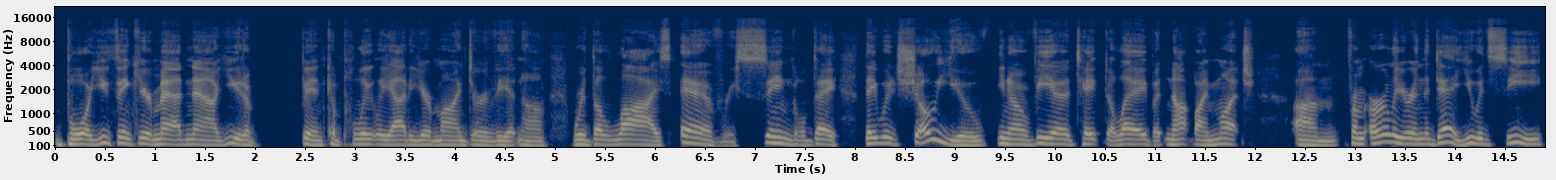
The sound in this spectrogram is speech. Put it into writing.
"Boy, you think you're mad now? You'd have been completely out of your mind during Vietnam, were the lies every single day they would show you, you know, via tape delay, but not by much. Um, from earlier in the day, you would see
